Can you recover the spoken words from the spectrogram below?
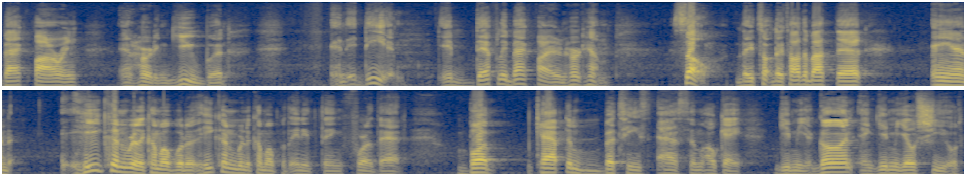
backfiring and hurting you. But, and it did. It definitely backfired and hurt him. So they, they talked about that. And he couldn't really come up with a, he couldn't really come up with anything for that. But Captain Batiste asked him, okay, give me your gun and give me your shield.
